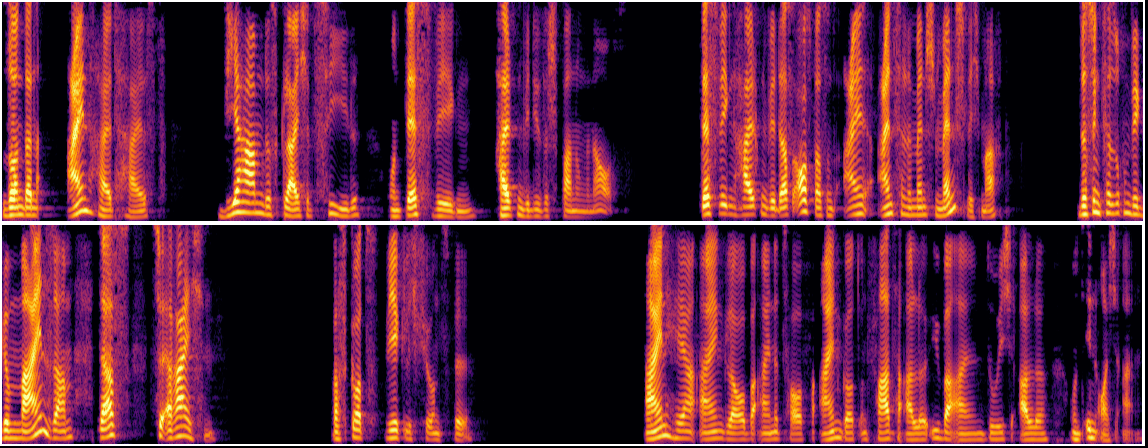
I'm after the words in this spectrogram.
sondern Einheit heißt, wir haben das gleiche Ziel und deswegen halten wir diese Spannungen aus. Deswegen halten wir das aus, was uns einzelne Menschen menschlich macht. Deswegen versuchen wir gemeinsam das zu erreichen, was Gott wirklich für uns will. Ein Herr, ein Glaube, eine Taufe, ein Gott und Vater alle, über allen, durch alle und in euch allen.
